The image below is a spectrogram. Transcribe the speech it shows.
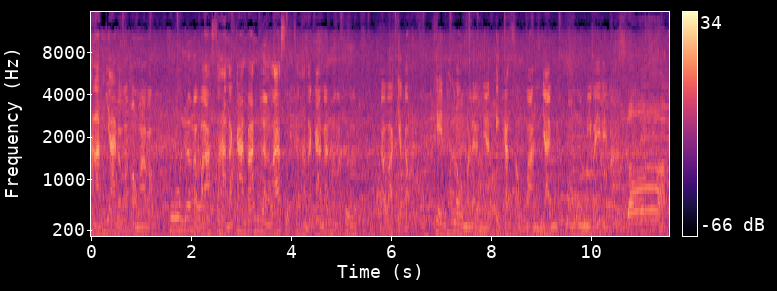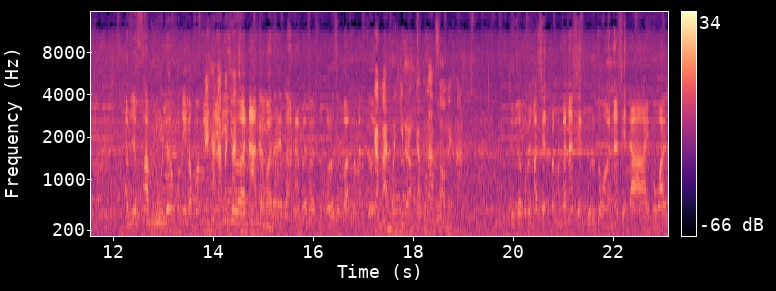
ฐานะที่ยายแบบว่าออกมาแบบพูดเรื่องแบบว่าสถานการณ์บ้านเมืองล่าสุดสถานการณ์บ้านเมืองก็คือ แบบว่าเกี่ยวกับเทรนถล่มอะไรแบบเนี้ยติดกันสองวันยายมองมุมนี้ไว้ยังไงบ้างก็เอาจริงๆความรู้เรื่องพวกนี้เราก็ไม่ในฐานะไม่ได้เยประชาชนอะนะคนหนึ่งแต่ว่าในฐานะประชาชนก็รู้สึกว่าถ้ามันเกิดกลับบ้านหัวหินเราต้องกลับพระรามสองไหมคะ จริงๆก็เป็นก็เสียมันก็น่าเสียพูดตรงๆมันน่าเสียดายเพราะว่าจ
